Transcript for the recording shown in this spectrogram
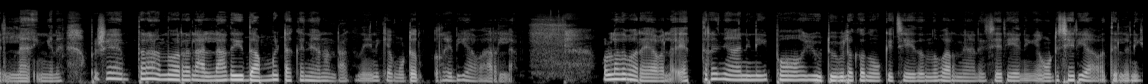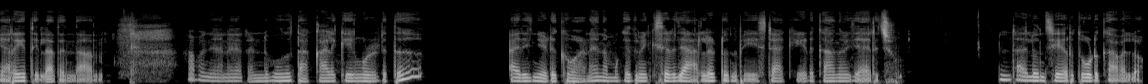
എല്ലാം ഇങ്ങനെ. പക്ഷേ എത്ര എന്ന് പറഞ്ഞാൽ അല്ലാതെ ഈ ദമ്മിട്ടൊക്കെ ഞാൻ ഉണ്ടാക്കുന്നത് എനിക്കങ്ങോട്ട് റെഡി ആവാറില്ല. ഉള്ളത് പറയാമല്ലോ എത്ര ഞാനിനിയിപ്പോൾ യൂട്യൂബിലൊക്കെ നോക്കി ചെയ്തെന്ന് പറഞ്ഞാൽ ശരി എനിക്ക് അങ്ങോട്ട് ശരിയാവത്തില്ല. എനിക്കറിയത്തില്ല അതെന്താണെന്ന് അപ്പോൾ ഞാൻ രണ്ട് മൂന്ന് തക്കാളിക്കയും കൂടെ എടുത്ത് അരിഞ്ഞെടുക്കുവാണേ. നമുക്കിത് മിക്സിയുടെ ജാറിലിട്ടൊന്ന് പേസ്റ്റാക്കി എടുക്കാമെന്ന് വിചാരിച്ചു. എന്നിട്ട് അതിലൊന്ന് ചേർത്ത് കൊടുക്കാമല്ലോ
